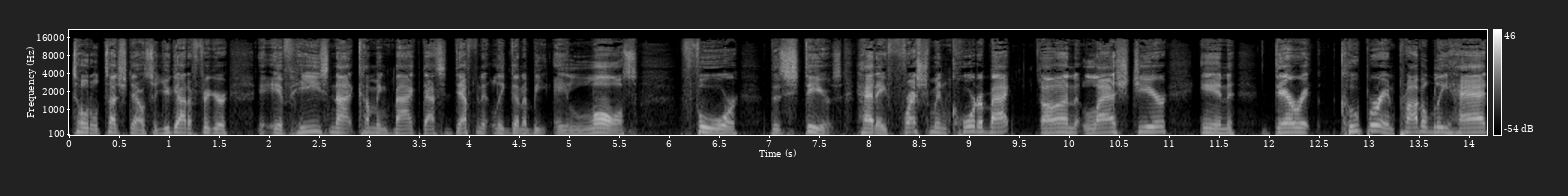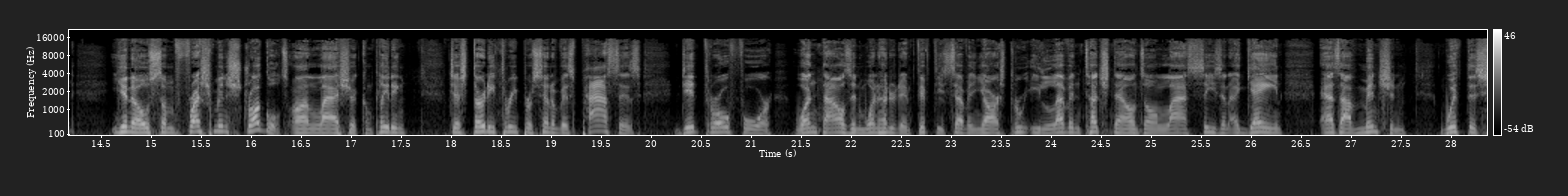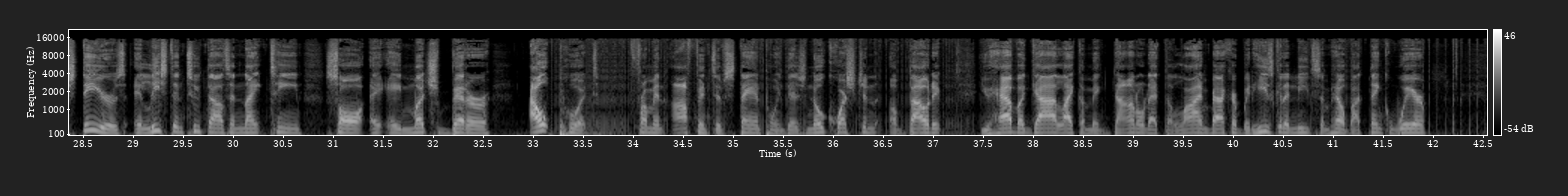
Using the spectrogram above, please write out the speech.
total touchdowns. So you got to figure if he's not coming back, that's definitely going to be a loss for the Steers. Had a freshman quarterback on last year in Derek Cooper and probably had, you know, some freshman struggles on last year, completing just 33% of his passes. Did throw for 1,157 yards through 11 touchdowns on last season. Again, as I've mentioned, with the Steers, at least in 2019, saw a, a much better output from an offensive standpoint. There's no question about it. You have a guy like a McDonald at the linebacker, but he's going to need some help. I think where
